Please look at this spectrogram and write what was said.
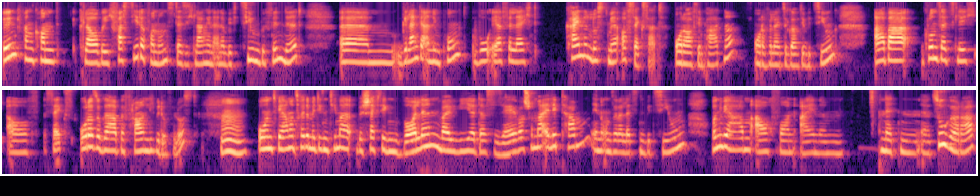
Irgendwann kommt, glaube ich, fast jeder von uns, der sich lange in einer Beziehung befindet, ähm, gelangt er an den Punkt, wo er vielleicht keine Lust mehr auf Sex hat oder auf den Partner oder vielleicht sogar auf die Beziehung, aber grundsätzlich auf Sex oder sogar bei Frauen Libidoverlust. Hm. Und wir haben uns heute mit diesem Thema beschäftigen wollen, weil wir das selber schon mal erlebt haben in unserer letzten Beziehung. Und wir haben auch von einem netten äh, Zuhörer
